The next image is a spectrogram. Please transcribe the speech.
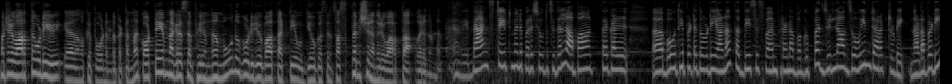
മറ്റൊരു വാർത്ത കൂടി നമുക്ക് പോകുന്നുണ്ട് പെട്ടെന്ന് കോട്ടയം നഗരസഭയിൽ നിന്ന് മൂന്ന് കോടി രൂപ തട്ടിയ ഉദ്യോഗസ്ഥൻ സസ്പെൻഷൻ എന്നൊരു വാർത്ത വരുന്നുണ്ട്. അതെ ബാങ്ക് സ്റ്റേറ്റ്മെന്റ് പരിശോധിച്ചതിൽ അപാകതകൾ ബോധ്യപ്പെട്ടതോടെയാണ് തദ്ദേശ സ്വയംഭരണ വകുപ്പ് ജില്ലാ ജോയിന്റ് ഡയറക്ടറുടെ നടപടി.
